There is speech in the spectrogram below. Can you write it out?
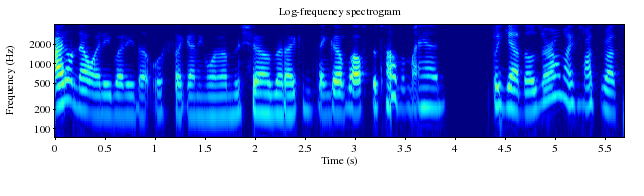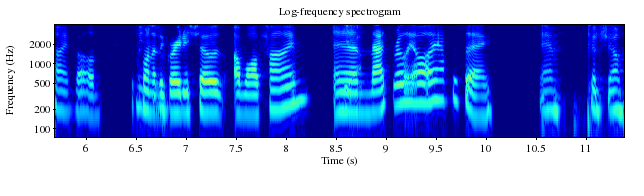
I don't know anybody that looks like anyone on the show that I can think of off the top of my head. But yeah, those are all my thoughts about Seinfeld. It's Me one of the greatest shows of all time, and Yeah. that's really all I have to say. Damn, good show.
